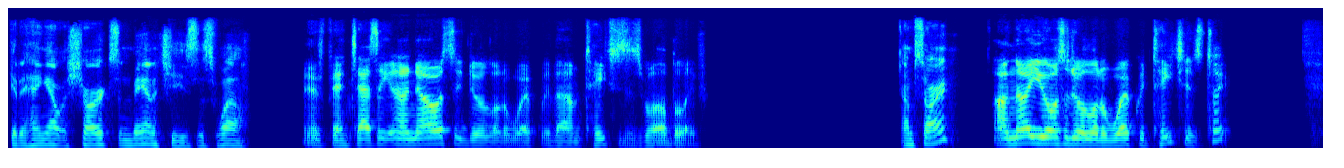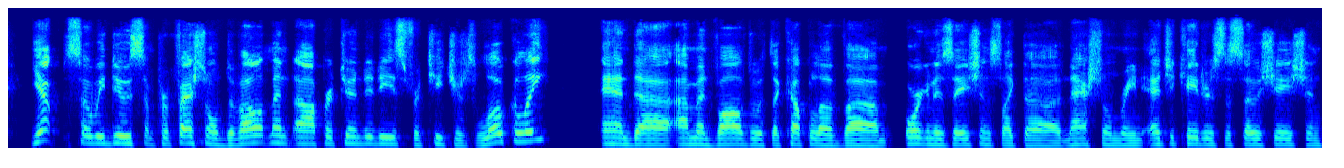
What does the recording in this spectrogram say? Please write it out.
get to hang out with sharks and manatees as well. It's fantastic. And I know also do a lot of work with um, teachers as well, I believe. I'm sorry? I know you also do a lot of work with teachers too. Yep. So we do some professional development opportunities for teachers locally and uh, I'm involved with a couple of um, organizations like the National Marine Educators Association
